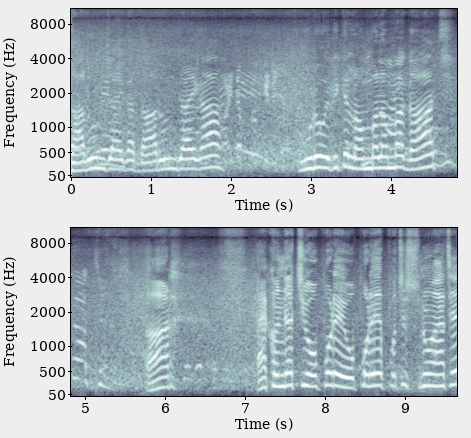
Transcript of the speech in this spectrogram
দারুণ জায়গা দারুণ জায়গা। পুরো ওইদিকে লম্বা লম্বা গাছ। আর এখন যাচ্ছি ওপরে ওপরে প্রচুর স্নো আছে।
